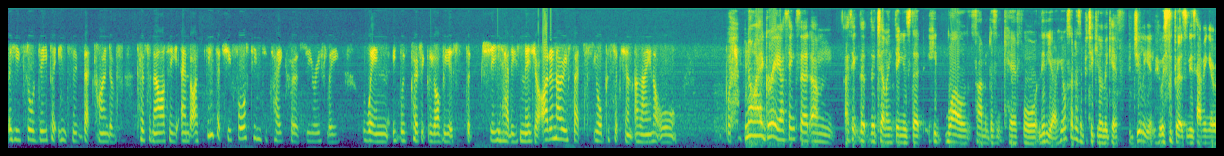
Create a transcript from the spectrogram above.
he saw deeper into that kind of personality, and I think that she forced him to take her seriously when it was perfectly obvious that she had his measure. I don't know if that's your perception, Elena, or no, I agree. I think that um, I think that the telling thing is that he, while Simon doesn't care for Lydia, he also doesn't particularly care for Gillian, who is the person he's having a,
